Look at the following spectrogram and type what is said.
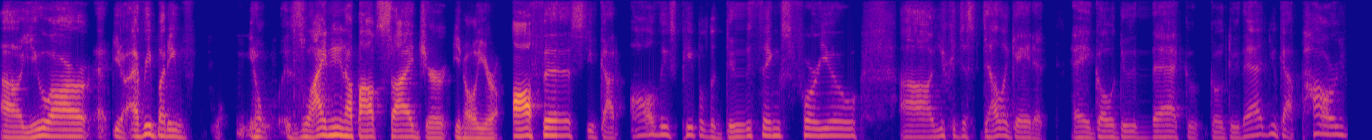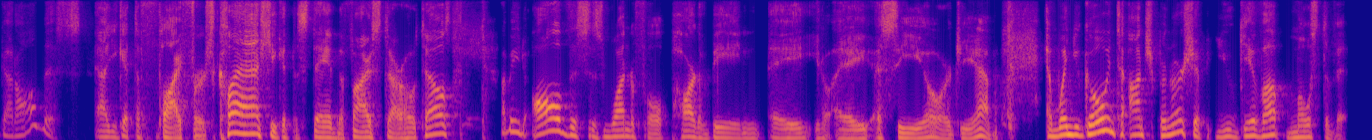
Uh, you are, you know, everybody, you know, is lining up outside your, you know, your office. You've got all these people to do things for you. Uh, you could just delegate it hey go do that go, go do that. You got power you've got all this. Uh, you get to fly first class you get to stay in the five star hotels. I mean all this is wonderful part of being a you know a, a ceo or gm and when you go into entrepreneurship you give up most of it.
